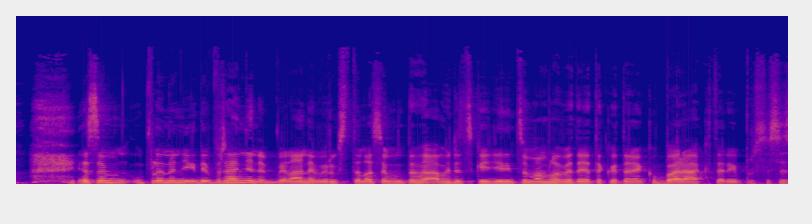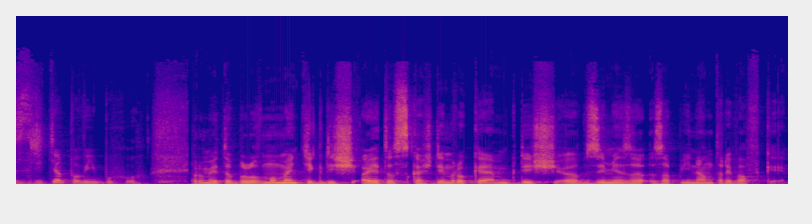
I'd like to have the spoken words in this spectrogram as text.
já jsem úplně nikdy pořádně nebyla, nevyrůstala jsem u toho a vždycky jediný, co mám v hlavě, je takový ten jako barák, který prostě se zřítil po výbuchu. Pro mě to bylo v momentě, když, a je to s každým rokem, když eh, v zimě zapínám tady vavky.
